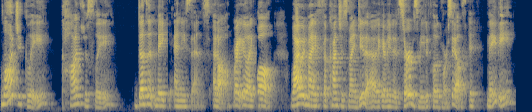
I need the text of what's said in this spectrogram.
logically, consciously doesn't make any sense at all, right? You're like, well, why would my subconscious mind do that? Like, I mean, it serves me to close more sales. It maybe.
